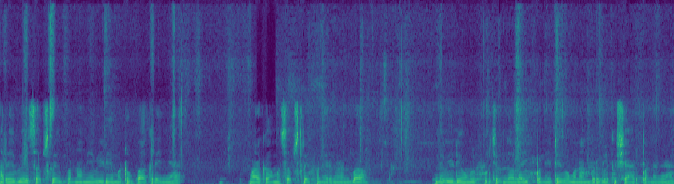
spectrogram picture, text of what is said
நிறைய பேர் சப்ஸ்கிரைப் பண்ணாமே வீடியோ மட்டும் பார்க்குறீங்க மறக்காமல் சப்ஸ்கிரைப் பண்ணிடுங்க நண்பா. இந்த வீடியோ உங்களுக்கு பிடிச்சிருந்தா லைக் பண்ணிவிட்டு உங்கள் நண்பர்களுக்கு ஷேர் பண்ணுங்கள்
